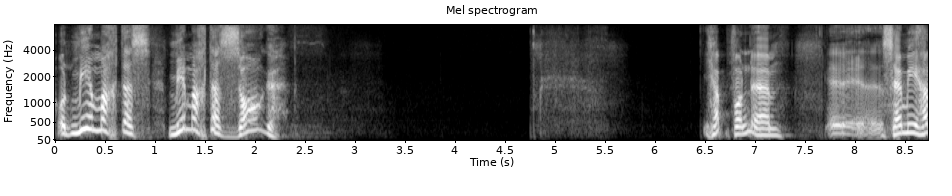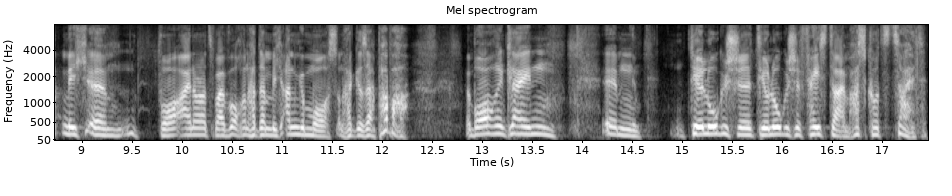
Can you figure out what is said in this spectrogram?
Und mir macht das, mir macht das Sorge. Ich habe von, ähm, äh, Sammy hat mich ähm, vor ein oder zwei Wochen hat er mich angemorst und hat gesagt, Papa, wir brauchen einen kleinen ähm, theologische, theologische FaceTime, hast kurz Zeit?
